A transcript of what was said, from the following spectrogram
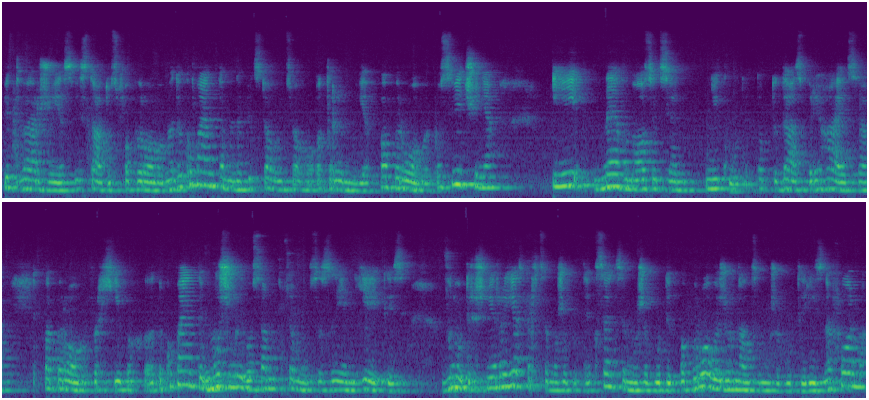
підтверджує свій статус паперовими документами, на підставі цього отримує паперове посвідчення і не вноситься нікуди. Тобто, да, зберігається паперово в архівах документи. Можливо, саме в цьому УСЗМ є якийсь внутрішній реєстр, це може бути Excel, це може бути паперовий журнал, це може бути різна форма.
